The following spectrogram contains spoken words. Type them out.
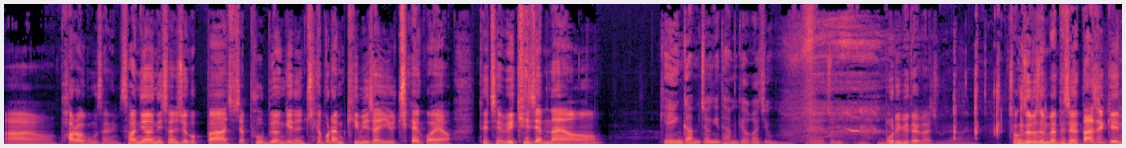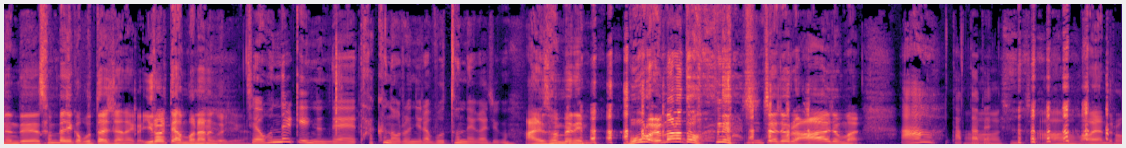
아유, 8504님. 선희 언니, 천식 오빠, 진짜 부부 연기는 최불암 김혜자 이후 최고예요. 대체 왜 이렇게 잼나요? 개인 감정이 담겨가지고. 네, 좀 몰입이 돼가지고요. 정선우 선배한테 제가 따질 게 있는데 선배니까 못 따지잖아요. 그러니까 이럴 때 한번 하는 거예요, 제가. 제가 혼낼 게 있는데 다 큰 어른이라 못 혼내가지고. 아니, 선배님. 뭘 얼마나 더 혼내요, 진짜 저를. 아, 정말. 아 답답해. 아, 진짜. 아, 마음에 안 들어.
